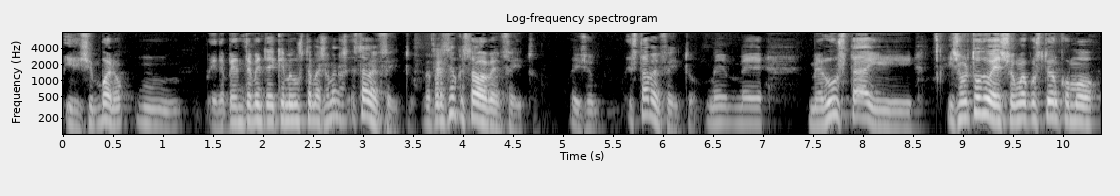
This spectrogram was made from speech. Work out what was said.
e dixen, bueno, mm, independentemente de que me gusta máis ou menos, estaba ben feito. Me pareceu que estaba ben feito. Dixen, está ben feito. Me, me, me gusta e E sobre todo eso, é unha cuestión como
